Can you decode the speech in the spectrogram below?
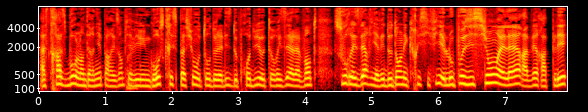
À Strasbourg, l'an dernier, par exemple, il y avait eu une grosse crispation autour de la liste de produits autorisés à la vente sous réserve. Il y avait dedans les crucifix et l'opposition LR avait rappelé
